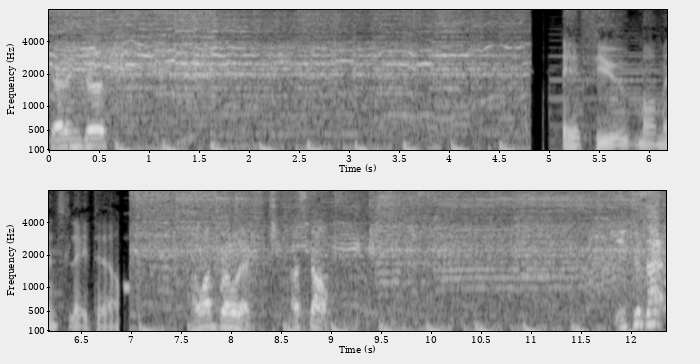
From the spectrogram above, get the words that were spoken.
Getting good. A few moments later. I want Broly. Let's go. Into that.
